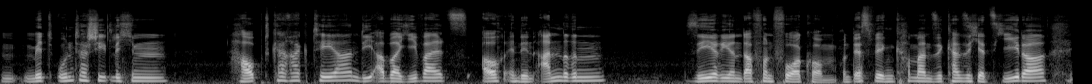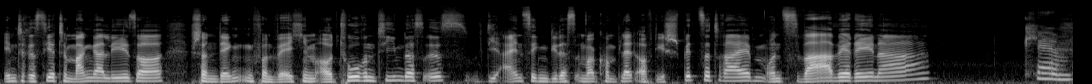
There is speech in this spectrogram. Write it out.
mit unterschiedlichen Hauptcharakteren, die aber jeweils auch in den anderen Serien davon vorkommen. Und deswegen kann man kann sich jetzt jeder interessierte Manga-Leser schon denken, von welchem Autorenteam das ist. Die einzigen, die das immer komplett auf die Spitze treiben. Und zwar Verena. Clamp.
